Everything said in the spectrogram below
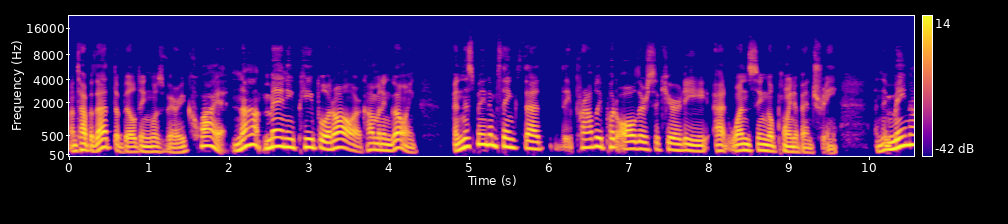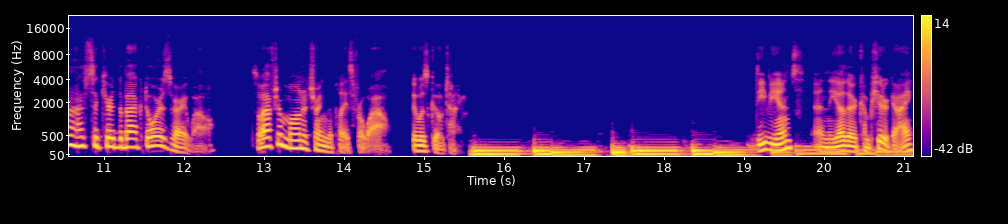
On top of that, the building was very quiet. Not many people at all are coming and going. And this made him think that they probably put all their security at one single point of entry, and they may not have secured the back doors very well. So after monitoring the place for a while, it was go time. Deviant and the other computer guy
